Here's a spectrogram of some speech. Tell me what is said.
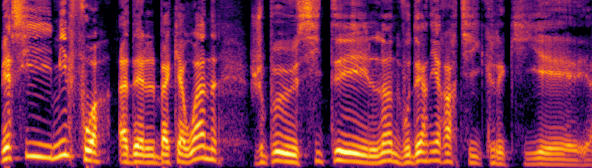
Merci mille fois, Adèle Bakawan. Je peux citer l'un de vos derniers articles qui est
